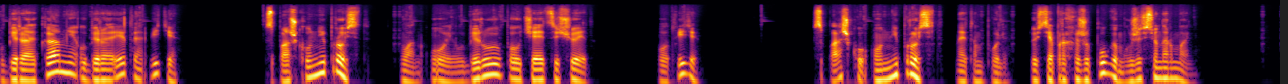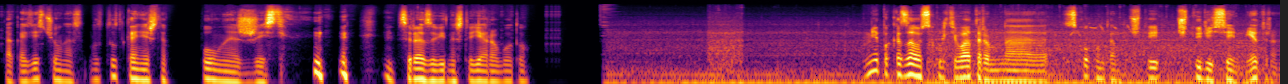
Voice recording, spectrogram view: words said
Убираю камни, убираю это. Видите? Спашку он не просит. Ладно, ой, уберу, получается, еще это. Вот, видите? Спашку он не просит на этом поле. То есть я прохожу пугом, уже все нормально. Так, а здесь что у нас? Ну, тут, конечно, полная жесть. Сразу видно, что я работал. Мне показалось с культиватором на... Сколько он там? 4,7 метра.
